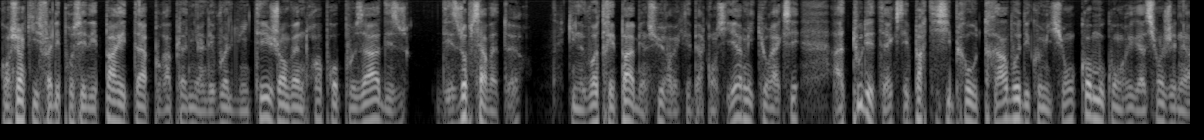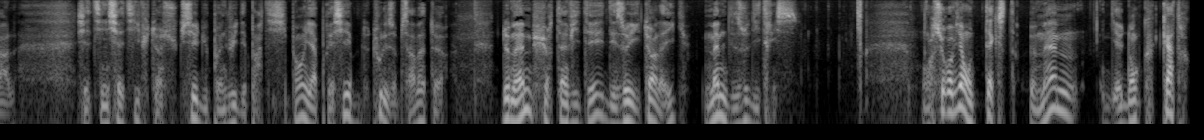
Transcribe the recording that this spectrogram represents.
Conscient qu'il fallait procéder par étapes pour aplanir les voiles d'unité, Jean XXIII proposa des observateurs qui ne voteraient pas, bien sûr, avec les pères conciliaires, mais qui auraient accès à tous les textes et participeraient aux travaux des commissions comme aux congrégations générales. Cette initiative fut un succès du point de vue des participants et appréciée de tous les observateurs. De même furent invités des auditeurs laïcs, même des auditrices. On se revient aux textes eux-mêmes. Il y a donc quatre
